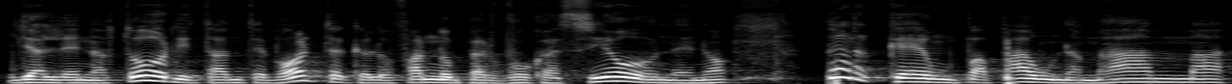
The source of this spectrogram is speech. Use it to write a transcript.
gli allenatori, tante volte che lo fanno per vocazione, no? Perché un papà e una mamma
